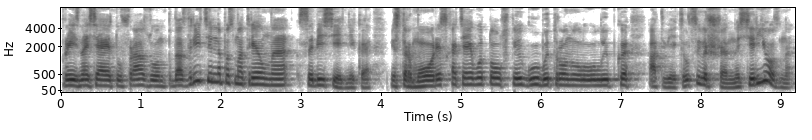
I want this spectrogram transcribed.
Произнося эту фразу, он подозрительно посмотрел на собеседника. Мистер Моррис, хотя его толстые губы тронула улыбка, ответил совершенно серьезно.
